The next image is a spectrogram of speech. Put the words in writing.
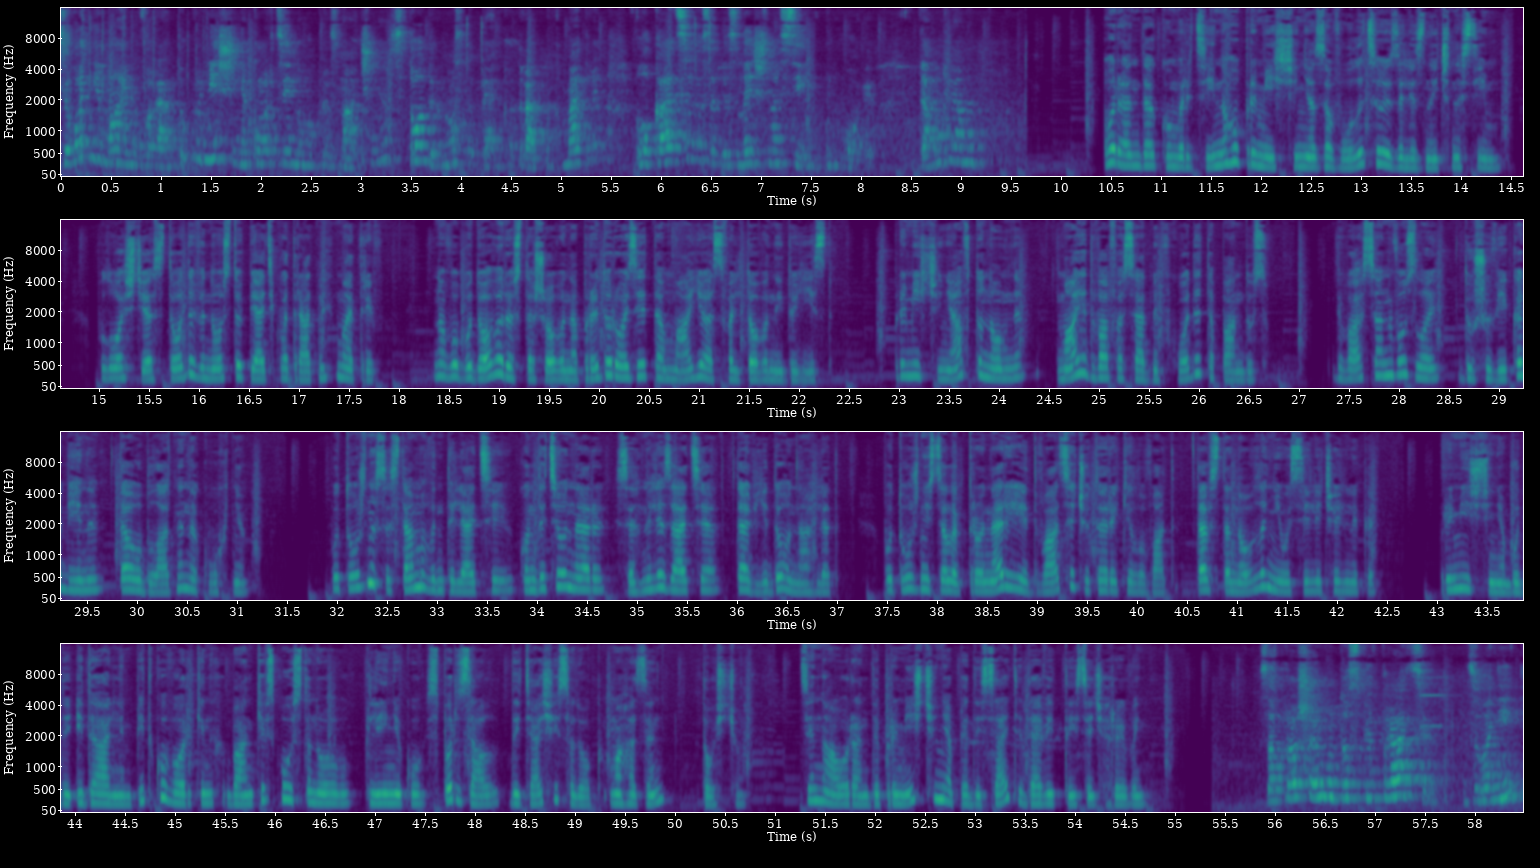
Сьогодні маємо в оренду приміщення комерційного призначення 195 квадратних метрів, локація залізнична 7 у Львові. Йдемо глянемо. Оренда комерційного приміщення за вулицею Залізнична 7. Площа 195 квадратних метрів. Новобудова розташована при дорозі та має асфальтований доїзд. Приміщення автономне, має два фасадних входи та пандус, два санвузли, душові кабіни та обладнана кухня. Потужна система вентиляції, кондиціонери, сигналізація та відеонагляд. Потужність електроенергії 24 кВт та встановлені усі лічильники. Приміщення буде ідеальним під коворкінг, банківську установу, клініку, спортзал, дитячий садок, магазин тощо. Ціна оренди приміщення 59 тисяч гривень. Запрошуємо до співпраці. Дзвоніть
